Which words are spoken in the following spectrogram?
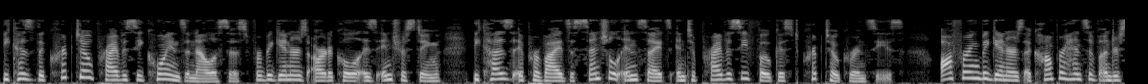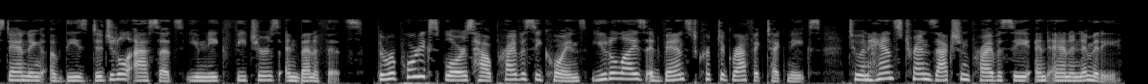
because the crypto privacy coins analysis for beginners article is interesting because it provides essential insights into privacy-focused cryptocurrencies, offering beginners a comprehensive understanding of these digital assets' unique features and benefits. The report explores how privacy coins utilize advanced cryptographic techniques to enhance transaction privacy and anonymity,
